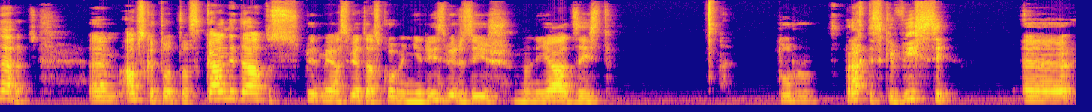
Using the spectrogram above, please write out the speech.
neredzu. Um, apskatot tos kandidātus, pirmajās vietās, ko viņi ir izvirzījuši, man jāatzīst, tur praktiski visi uh,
